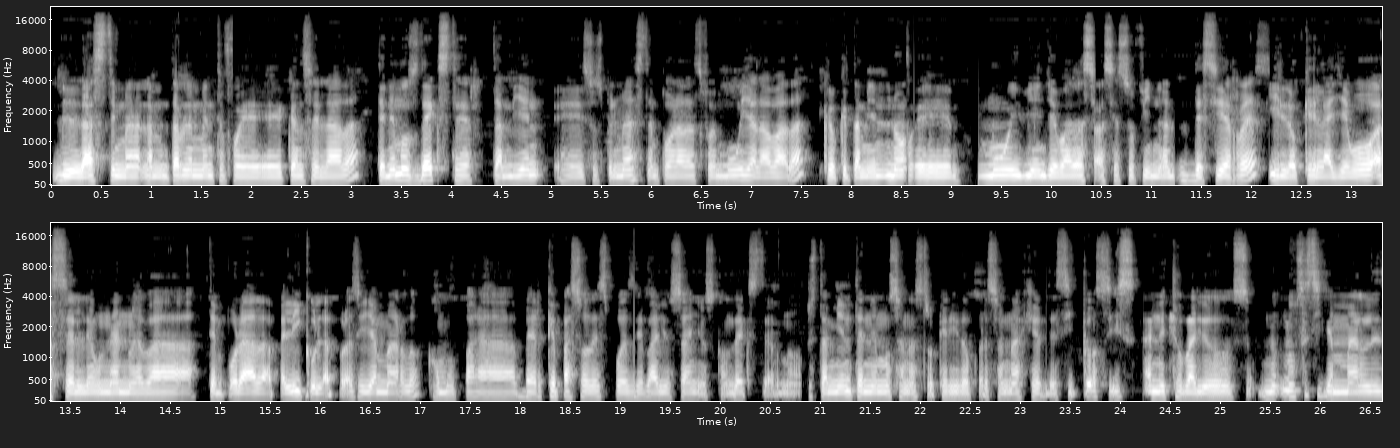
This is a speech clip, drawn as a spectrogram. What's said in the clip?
Lástima, lamentablemente fue cancelada. Tenemos Dexter, también eh, sus primeras temporadas fue muy alabada. Creo que también no fue muy bien llevada hacia su final de cierres y lo que la llevó a hacerle una nueva temporada, película, por así llamarlo, como para ver qué pasó después de varios años con Dexter, ¿no? Pues también tenemos a nuestro querido personaje de Psicosis. Han hecho varios, no, no sé si llamarle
